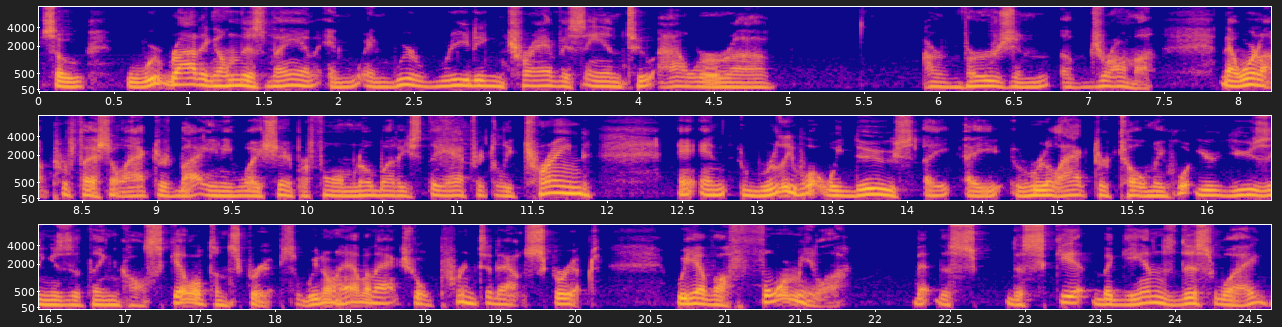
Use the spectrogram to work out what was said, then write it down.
So we're riding on this van and, and we're reading Travis into our uh, our version of drama. Now, we're not professional actors by any way, shape, or form. Nobody's theatrically trained. And really, what we do, a, a real actor told me, what you're using is a thing called skeleton scripts. We don't have an actual printed out script. We have a formula that the, the skit begins this way.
